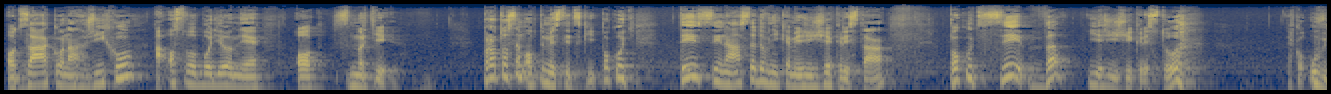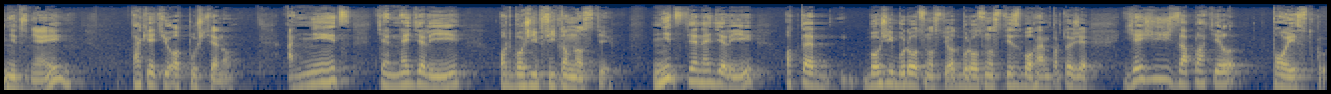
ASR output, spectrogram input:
od zákona hříchu a osvobodil mě od smrti. Proto jsem optimistický. Pokud ty jsi následovníkem Ježíše Krista, pokud jsi v Ježíši Kristu, jako uvnitř něj, tak je ti odpuštěno. A nic tě nedělí od boží přítomnosti. Nic tě nedělí od té boží budoucnosti, od budoucnosti s Bohem, protože Ježíš zaplatil pojistku.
